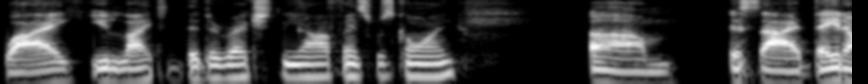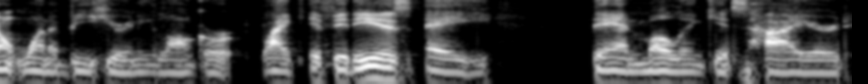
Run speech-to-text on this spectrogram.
why you liked the direction the offense was going. Um, decide they don't want to be here any longer. Like if it is a Dan Mullen gets hired,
